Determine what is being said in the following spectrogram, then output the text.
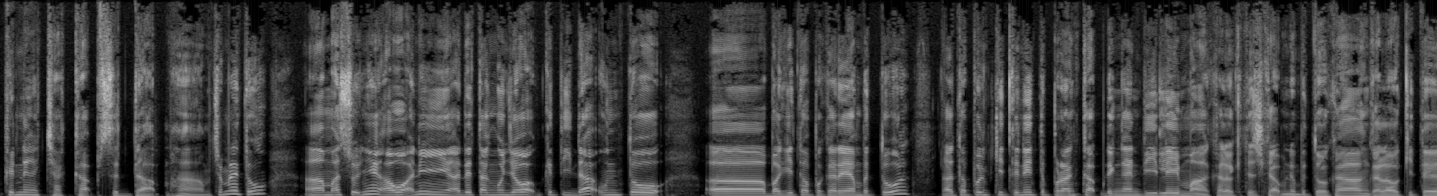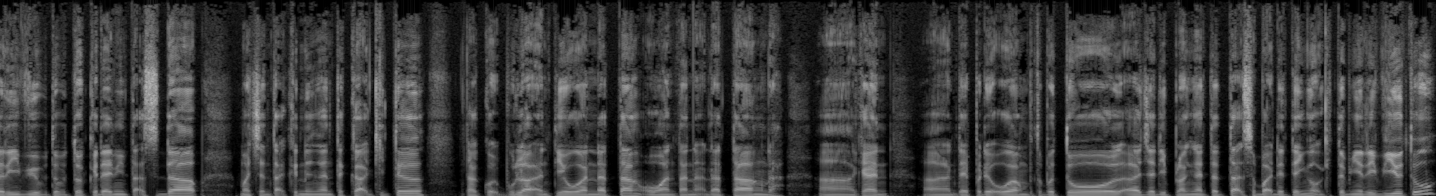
kena cakap sedap. Ha macam mana tu? uh, maksudnya awak ni ada tanggungjawab ke tidak untuk uh, bagi tahu perkara yang betul ataupun kita ni terperangkap dengan dilema kalau kita cakap benda betul kan kalau kita review betul-betul kedai ni tak sedap macam tak kena dengan tekak kita takut pula nanti orang datang orang tak nak datang dah uh, kan uh, daripada orang betul-betul uh, jadi pelanggan tetap sebab dia tengok kita punya review tu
